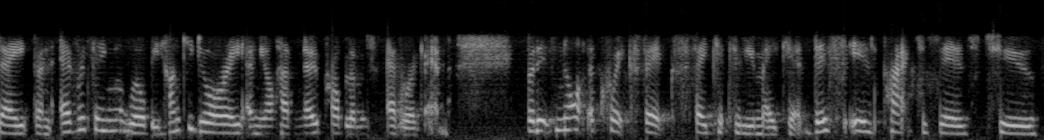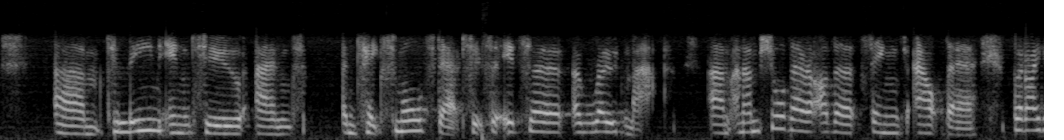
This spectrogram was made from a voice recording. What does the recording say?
shape and everything will be hunky dory and you'll have no problems ever again. But it's not a quick fix, fake it till you make it. This is practices to um, to lean into and and take small steps. It's a, it's a, a roadmap um, and I'm sure there are other things out there. But I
